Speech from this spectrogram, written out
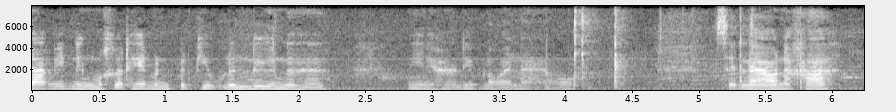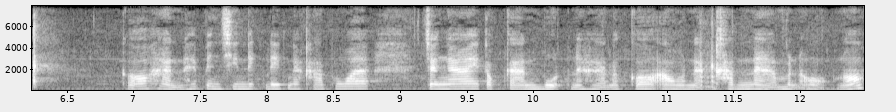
ยากนิดนึงมะเขือเทศมันเป็นผิวลื่นๆนะคะ นี่นะคะ เรียบร้อยแล้ว เสร็จแล้วนะคะ ก็หั่นให้เป็นชิ้นเล็ก ๆนะคะ เพราะว่าจะง่ายต่อการบดนะคะ แล้วก็เอาหนักคั้นน้ำมันออกเนาะ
